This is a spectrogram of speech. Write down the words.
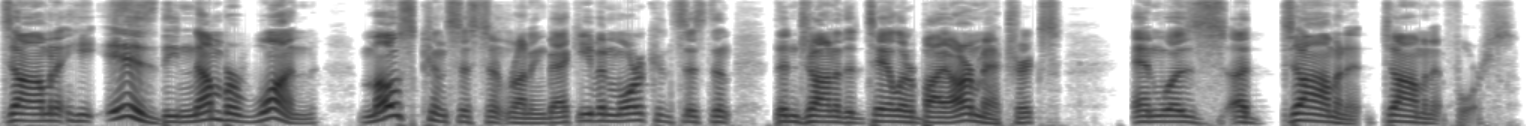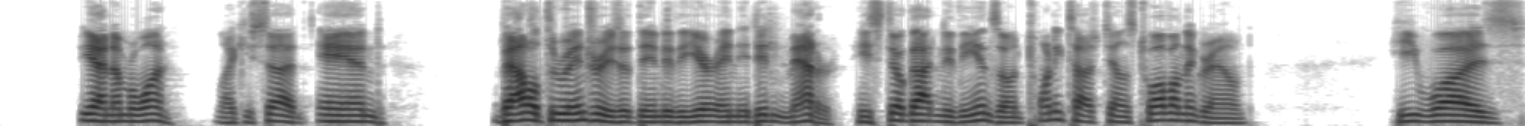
dominant. He is the number 1 most consistent running back, even more consistent than Jonathan Taylor by our metrics and was a dominant dominant force. Yeah, number one, like you said, and battled through injuries at the end of the year, and it didn't matter. He still got into the end zone, 20 touchdowns, 12 on the ground. He was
